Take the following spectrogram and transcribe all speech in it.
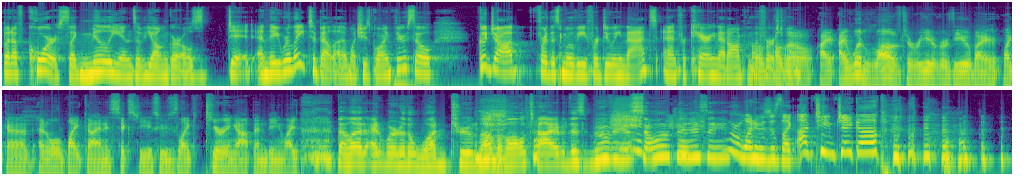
But of course, like millions of young girls did and they relate to Bella and what she's going through. So good job for this movie for doing that and for carrying that on from the first one. although I, I would love to read a review by like a an old white guy in his 60s who's like tearing up and being like, Bella and Edward are the one true love of all time, this movie is so amazing. or one who's just like, I'm Team Jacob.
